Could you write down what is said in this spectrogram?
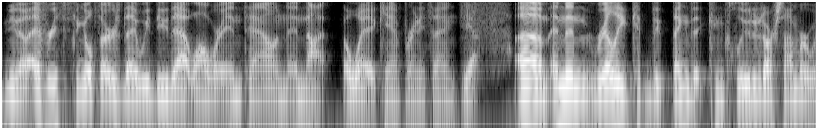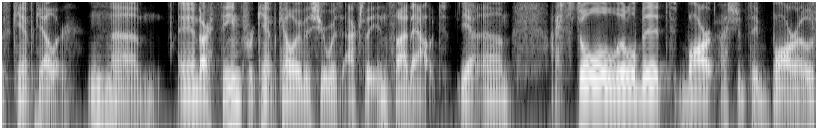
you know, every single Thursday we do that while we're in town and not away at camp or anything. Yeah. Um, and then really the thing that concluded our summer was Camp Keller. Mm-hmm. Um, and our theme for Camp Keller this year was actually Inside Out. Yeah. Um, I stole a little bit, bar, I should say borrowed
